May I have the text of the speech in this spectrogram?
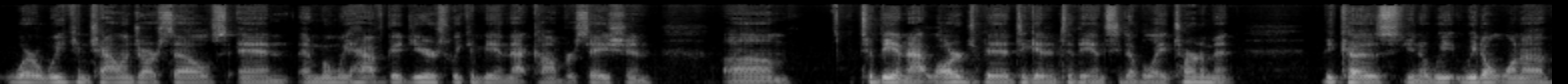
where we can challenge ourselves and and when we have good years, we can be in that conversation um, to be an at-large bid to get into the NCAA tournament because you know we we don't want to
